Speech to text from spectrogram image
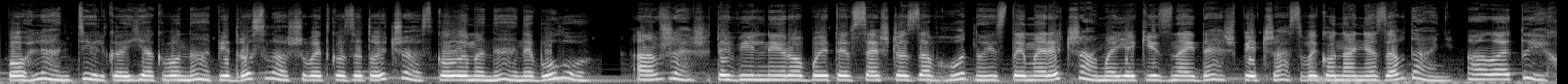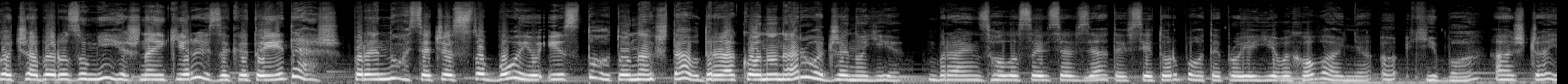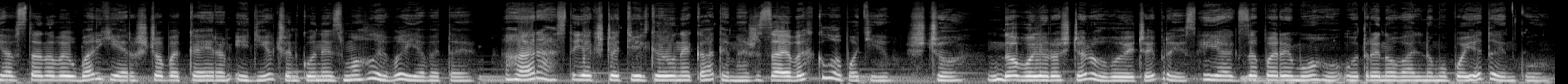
Поглянь тільки, як вона підросла швидко за той час, коли мене не було. А вже ж ти вільний робити все, що завгодно із тими речами, які знайдеш під час виконання завдань. Але ти хоча б розумієш, на які ризики ти йдеш, приносячи з собою істоту на кшталт дракону народженої. Брайан зголосився взяти всі турботи про її виховання. А хіба? А ще я встановив бар'єр, щоб Кейрам і дівчинку не змогли виявити. Гаразд, якщо тільки уникатимеш зайвих клопотів. Що? Доволі розчаровуючий приз, як за перемогу у тренувальному поєдинку.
